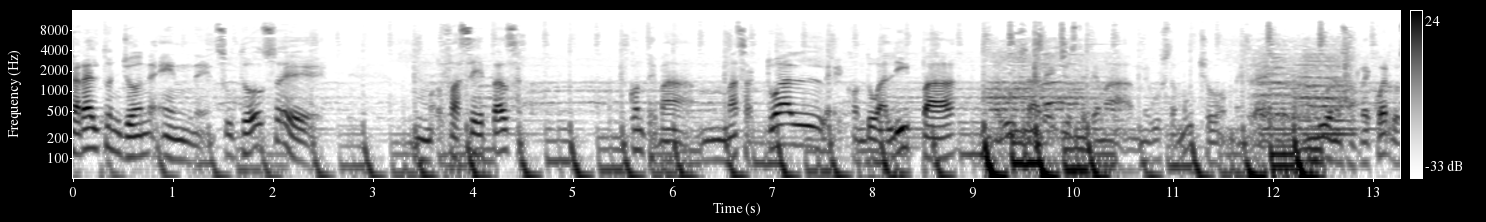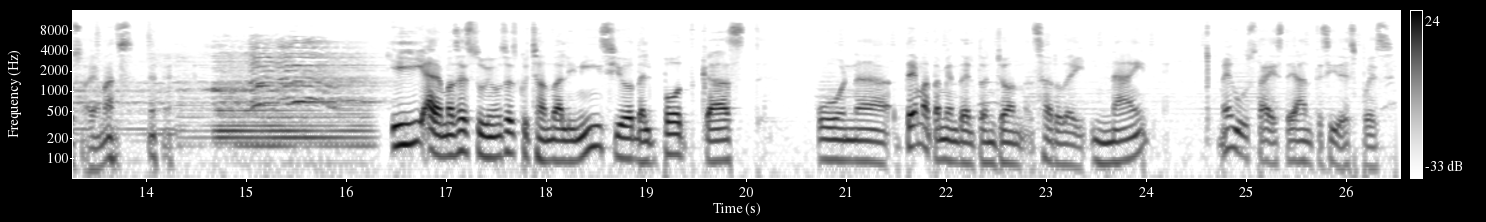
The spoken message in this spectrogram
Escuchar a Elton John en, sus dos eh, facetas con tema más actual, eh, con Dua Lipa, me gusta, de hecho este tema me gusta mucho, me trae buenos recuerdos además. y además estuvimos escuchando al inicio del podcast un eh, tema también de Elton John, Saturday Night. Me gusta este antes y después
